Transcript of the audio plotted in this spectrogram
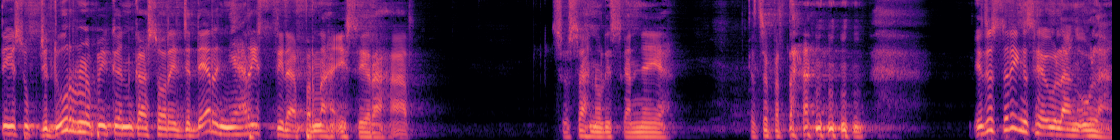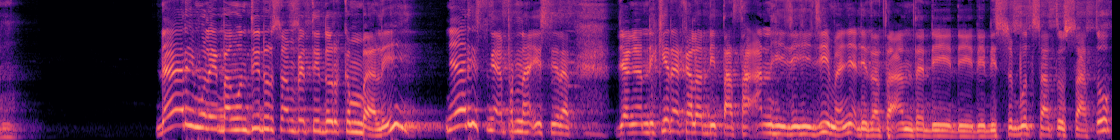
tisuk jedur nepikan ka sore jeder nyaris tidak pernah istirahat susah nuliskannya ya kecepatan. Itu sering saya ulang-ulang. Dari mulai bangun tidur sampai tidur kembali, nyaris nggak pernah istirahat. Jangan dikira kalau di tataan hiji-hiji banyak di tataan tadi di, di, disebut satu-satu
